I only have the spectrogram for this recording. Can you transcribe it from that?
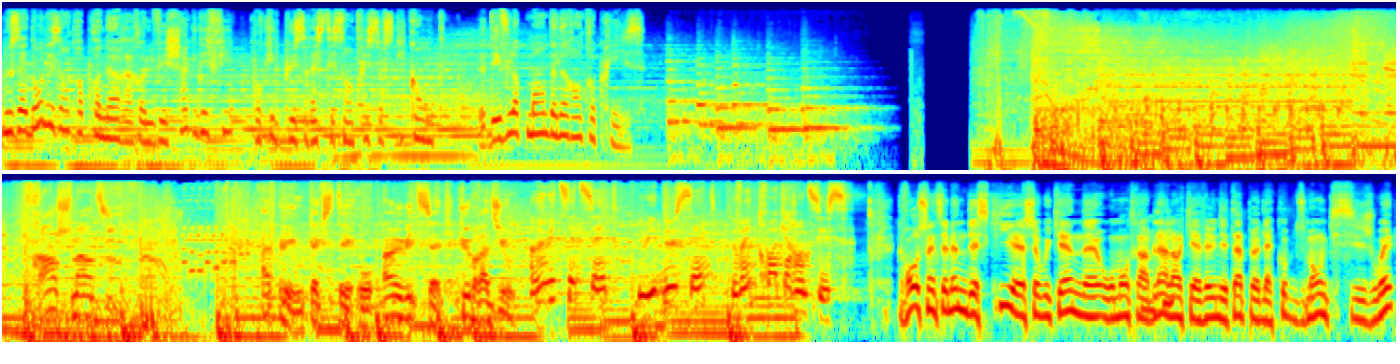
nous aidons les entrepreneurs à relever chaque défi pour qu'ils puissent rester centrés sur ce qui compte, le développement de leur entreprise. Franchement dit. Appelez ou textez au 187 Cube Radio 1877 827 2346. Grosse fin de semaine de ski euh, ce week-end euh, au Mont-Tremblant, alors qu'il y avait une étape euh, de la Coupe du Monde qui s'y jouait.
